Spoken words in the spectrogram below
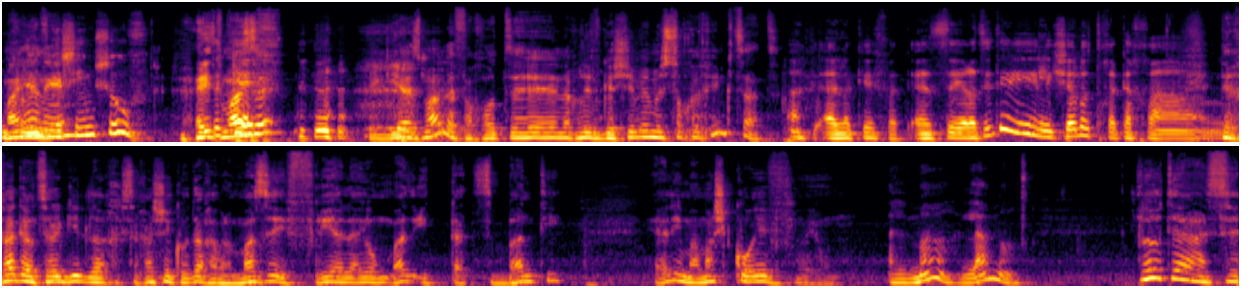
אנחנו העניינים? נפגשים שוב. היית מה זה? הגיע הזמן, לפחות אה, אנחנו נפגשים ומשוחחים קצת. על הכיפאק. אז אה, רציתי לשאול אותך ככה, דרך אגב, אני רוצה להגיד לך, סליחה שאני קודח, אבל מה זה הפריע לי היום? מה זה, התעצבנתי? היה לי ממש כואב היום. על מה? למה? לא יודע, אז... אה,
